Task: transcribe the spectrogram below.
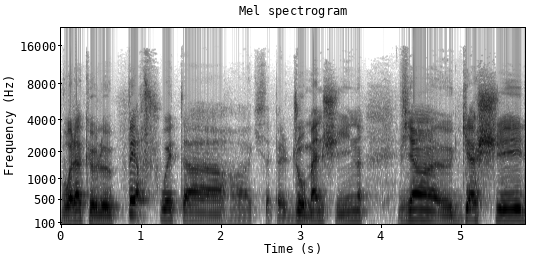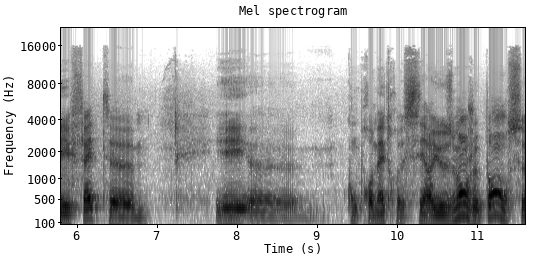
voilà que le père fouettard, euh, qui s'appelle Joe Manchin, vient gâcher les fêtes et compromettre sérieusement, je pense,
